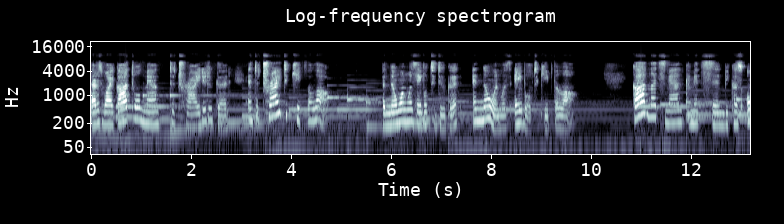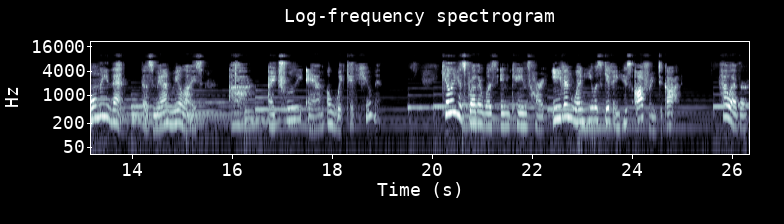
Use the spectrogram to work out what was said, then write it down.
That is why God told man to try to do good and to try to keep the law. But no one was able to do good and no one was able to keep the law. God lets man commit sin because only then does man realize, ah, I truly am a wicked human. Killing his brother was in Cain's heart even when he was giving his offering to God. However,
